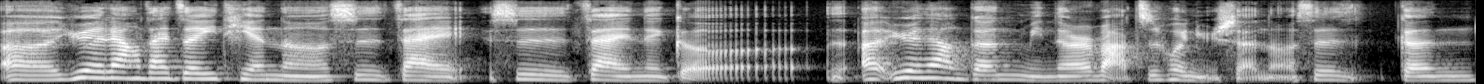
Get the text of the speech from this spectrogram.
呃，月亮在这一天呢，是在是在那个呃，月亮跟米德尔瓦智慧女神呢，是跟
